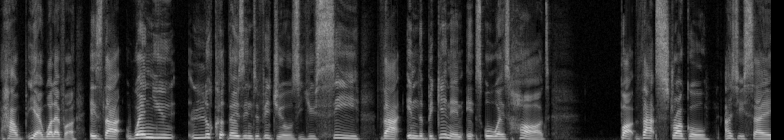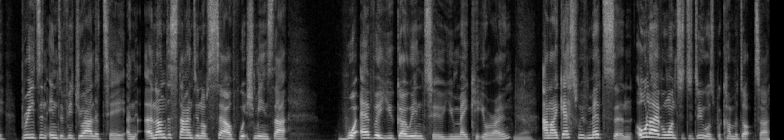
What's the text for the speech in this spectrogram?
how, yeah, whatever, is that when you look at those individuals, you see that in the beginning it's always hard. But that struggle, as you say, breeds an individuality and an understanding of self, which means that whatever you go into, you make it your own. Yeah. And I guess with medicine, all I ever wanted to do was become a doctor.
